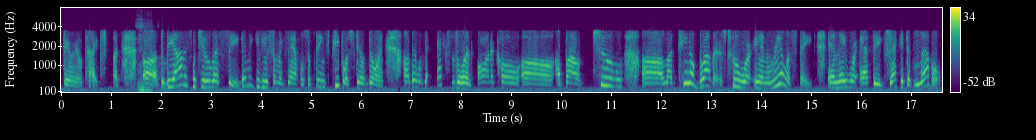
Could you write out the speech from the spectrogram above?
stereotypes. But mm-hmm. uh, to be honest with you, let's see. Let me give you some examples of things people are still doing. Uh, there was an excellent article uh, about two uh, Latino brothers who were in real estate, and they were at the executive level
